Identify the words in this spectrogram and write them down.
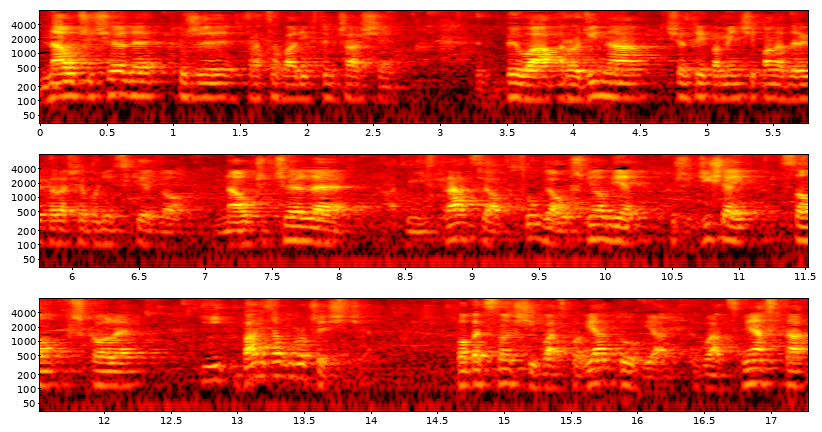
nauczyciele, którzy pracowali w tym czasie. Była rodzina świętej pamięci pana dyrektora Świebodzińskiego, nauczyciele, administracja, obsługa, uczniowie, którzy dzisiaj są w szkole i bardzo uroczyście w obecności władz powiatu, władz miasta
